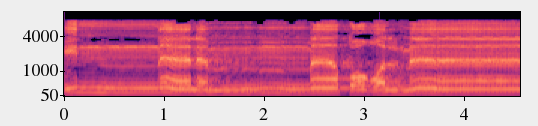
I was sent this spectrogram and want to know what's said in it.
إنا لما طغى الماء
